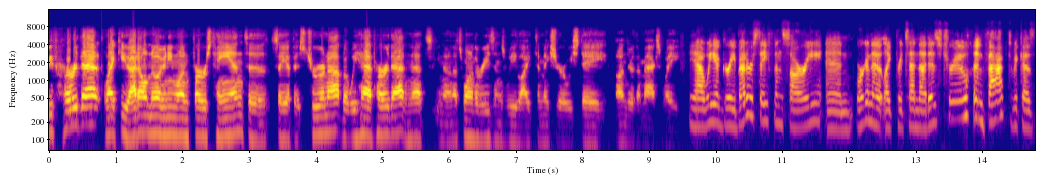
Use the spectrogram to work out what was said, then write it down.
We've heard that like you i don't know of anyone firsthand to say if it's true or not but we have heard that and that's you know that's one of the reasons we like to make sure we stay under the max weight. Yeah we agree. Better safe than sorry and we're gonna like pretend that is true in fact because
